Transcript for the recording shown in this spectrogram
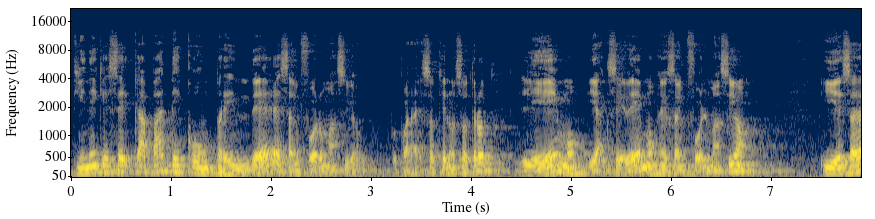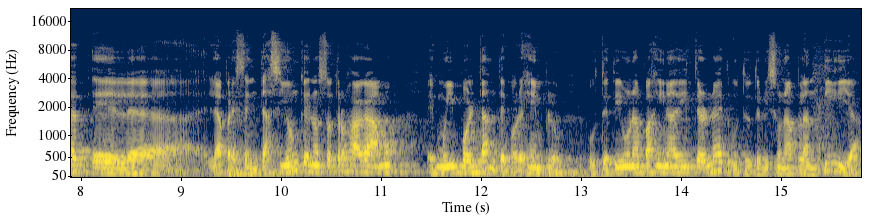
tiene que ser capaz de comprender esa información. Pues para eso es que nosotros leemos y accedemos a esa información. Y esa la, la presentación que nosotros hagamos es muy importante. Por ejemplo, usted tiene una página de internet, usted utiliza una plantilla,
